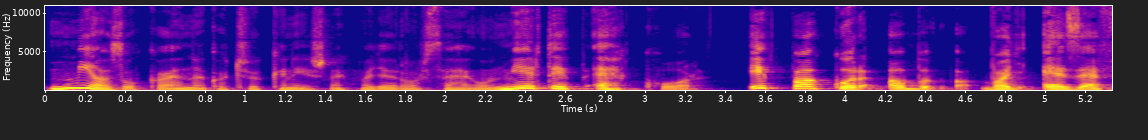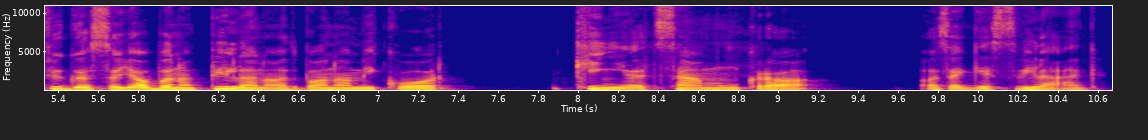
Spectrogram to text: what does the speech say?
Mi az oka ennek a csökkenésnek Magyarországon? Miért épp ekkor? Épp akkor, ab, vagy ezzel függ össze, hogy abban a pillanatban, amikor kinyílt számunkra az egész világ?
